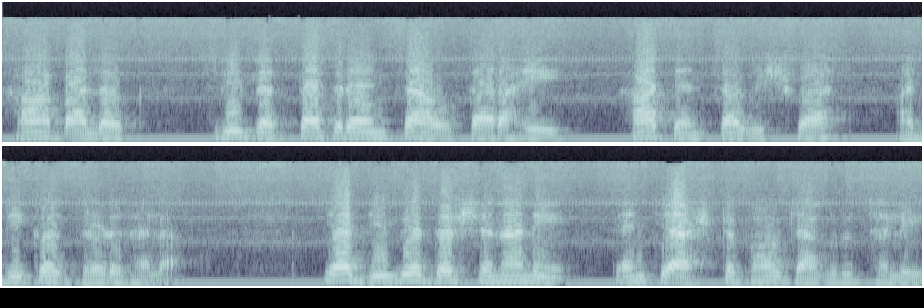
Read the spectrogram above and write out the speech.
हा बालक श्री दत्तात्रयांचा अवतार आहे हा त्यांचा विश्वास अधिकच दृढ झाला. या दिव्य दर्शनाने त्यांचे अष्टभाव जागृत झाले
